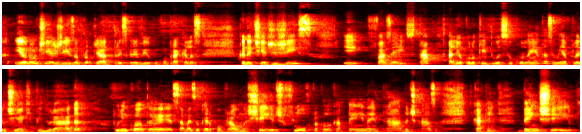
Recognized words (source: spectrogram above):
e eu não tinha giz apropriado para escrever. Eu vou comprar aquelas canetinhas de giz e fazer isso, tá? Ali eu coloquei duas suculentas, a minha plantinha aqui pendurada, por enquanto é essa, mas eu quero comprar uma cheia de flor para colocar bem na entrada de casa, ficar aquele bem cheio.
